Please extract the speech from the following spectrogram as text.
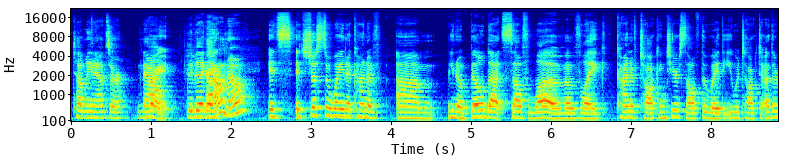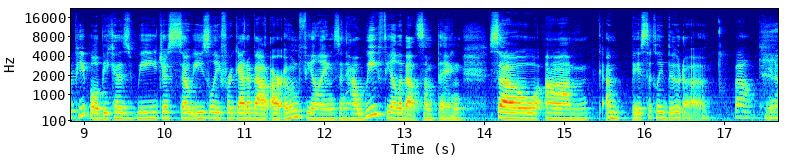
Tell me an answer. Now. Right. They'd be like, like, "I don't know." it's it's just a way to kind of um, you know build that self love of like kind of talking to yourself the way that you would talk to other people because we just so easily forget about our own feelings and how we feel about something. So um, I'm basically Buddha. Wow. You know.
